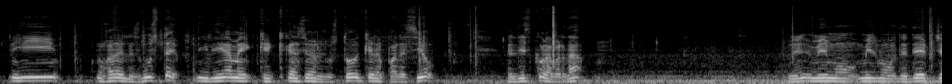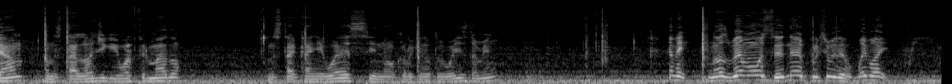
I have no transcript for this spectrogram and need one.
Y ojalá les guste. Y díganme qué, canción les gustó y qué les pareció el disco, la verdad. El mismo, mismo de Def Jam, donde está Logic igual firmado. Donde está Kanye West y no creo que otros güeyes también. En fin, nos vemos en el próximo video. Bye bye.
